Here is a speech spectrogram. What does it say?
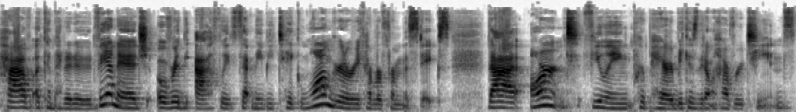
have a competitive advantage over the athletes that maybe take longer to recover from mistakes, that aren't feeling prepared because they don't have routines,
